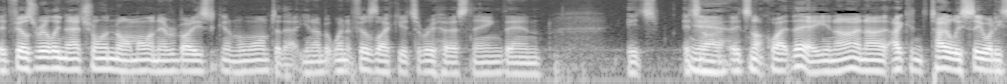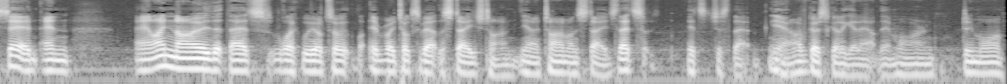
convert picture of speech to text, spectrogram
It feels really natural and normal, and everybody's going to warm to that, you know. But when it feels like it's a rehearsed thing, then it's it's Yeah. not it's not quite there, you know. And I, I can totally see what he said, and and I know that that's like we all talk. Everybody talks about the stage time, you know, time on stage. That's it's just that. you Yeah. know, I've just got to get out there more and do more.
